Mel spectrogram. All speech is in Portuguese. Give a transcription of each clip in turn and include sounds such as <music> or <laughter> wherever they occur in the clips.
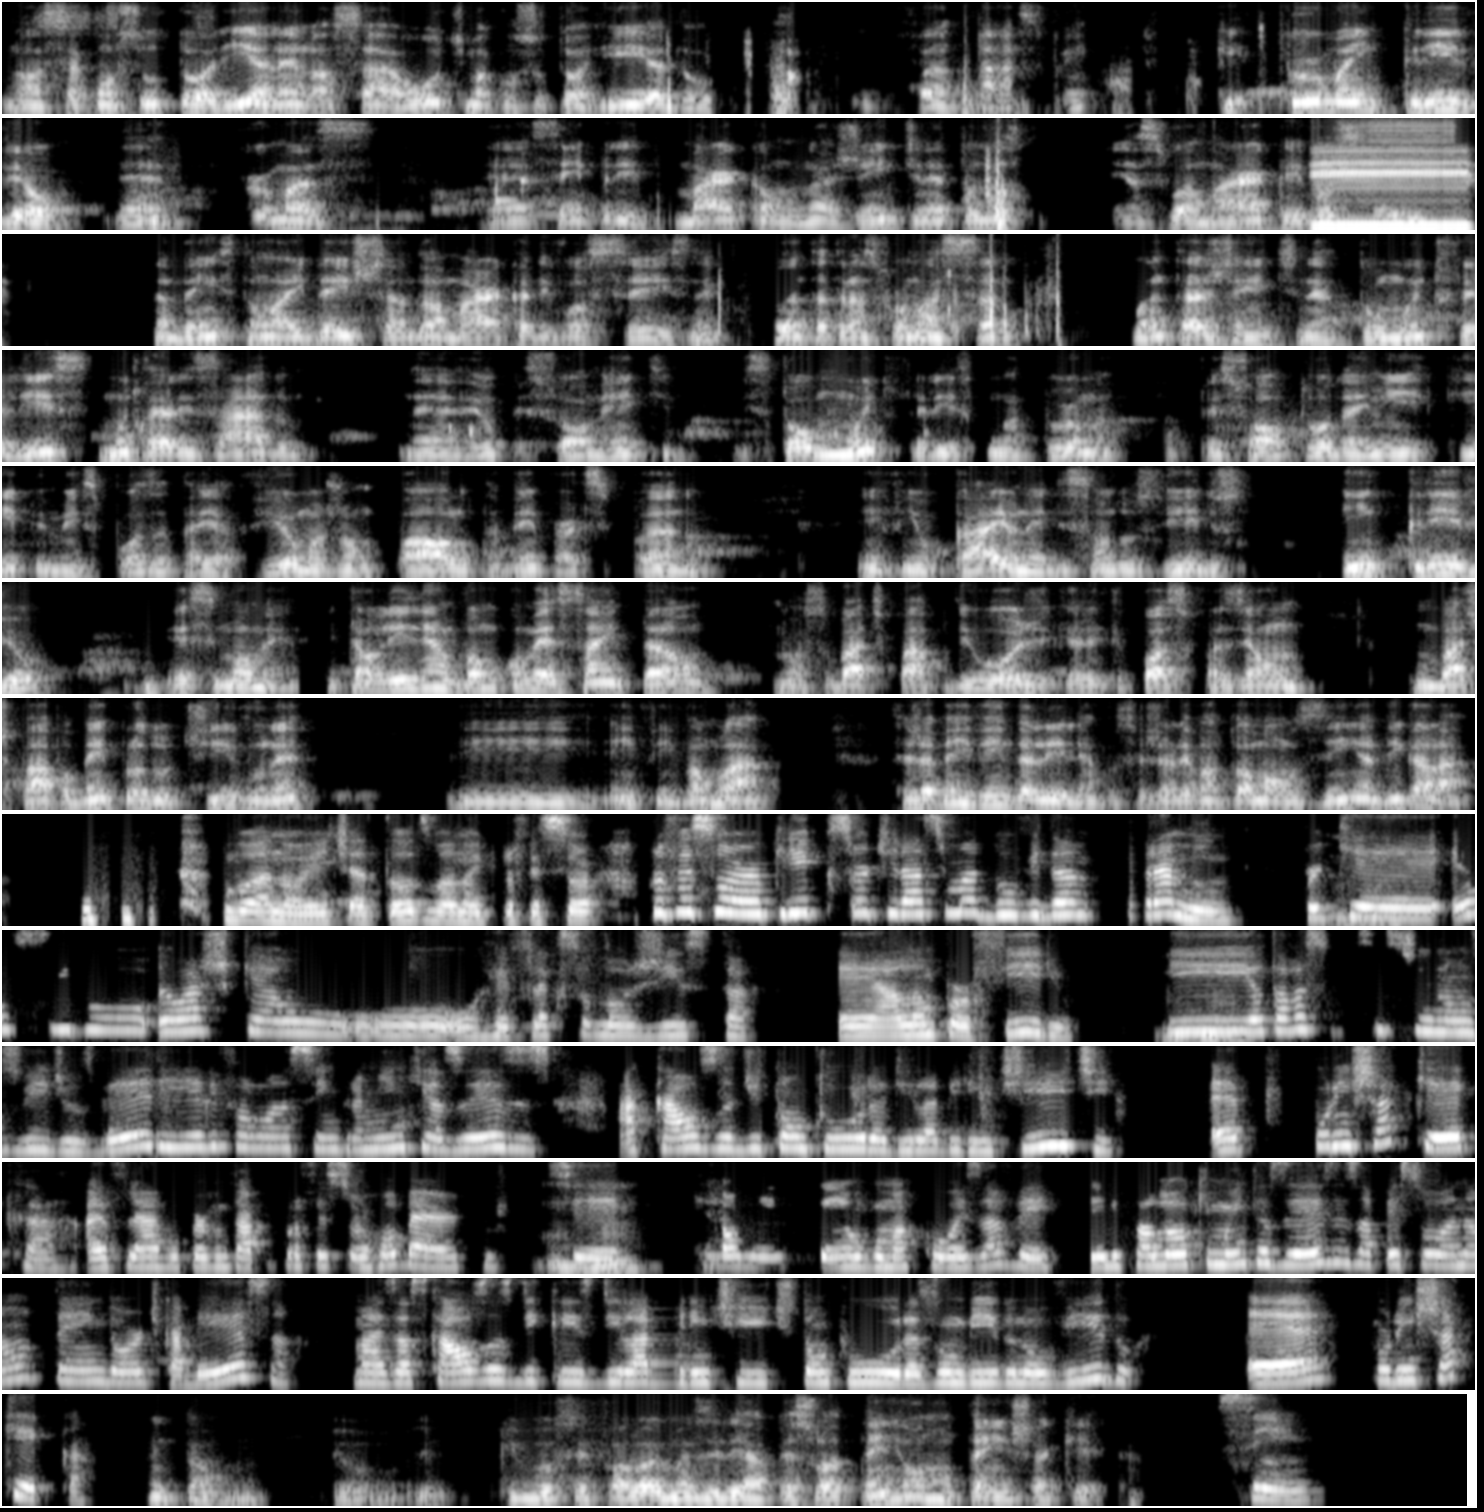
nossa consultoria, né? Nossa última consultoria do fantástico, hein? Que turma incrível, né? Turmas é, sempre marcam na gente, né? Todas têm a sua marca e vocês também estão aí deixando a marca de vocês, né? Quanta transformação, quanta gente, né? Estou muito feliz, muito realizado, né? Eu pessoalmente estou muito feliz com a turma, o pessoal todo aí, minha equipe, minha esposa está aí, a Vilma, João Paulo também participando, enfim, o Caio na edição dos vídeos. Incrível esse momento. Então, Lilian, vamos começar então nosso bate-papo de hoje, que a gente possa fazer um, um bate-papo bem produtivo, né? E, enfim, vamos lá. Seja bem-vinda, Lilian. Você já levantou a mãozinha, diga lá. Boa noite a todos, boa noite, professor. Professor, eu queria que o senhor tirasse uma dúvida para mim, porque uhum. eu sigo, eu acho que é o, o, o reflexologista é, Alan Porfírio, e uhum. eu estava assistindo uns vídeos dele e ele falou assim para mim que às vezes a causa de tontura, de labirintite, é por enxaqueca. Aí eu falei, ah, vou perguntar para o professor Roberto uhum. se realmente tem alguma coisa a ver. Ele falou que muitas vezes a pessoa não tem dor de cabeça, mas as causas de crise de labirintite, tontura, zumbido no ouvido é por enxaqueca. Então, eu, que você falou, mas ele a pessoa tem ou não tem enxaqueca? Sim,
